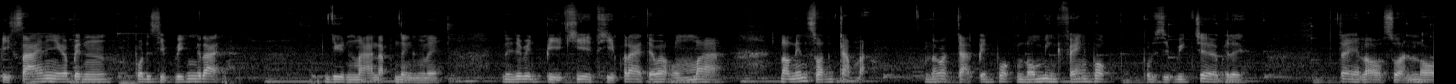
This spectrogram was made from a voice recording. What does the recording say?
ปีกซ้ายนี่ก็เป็นโปรดิสิบวิงก็ได้ ยืนมาอันดับหนึ่งเลย หรือจะเป็นปีกคีเอทีฟก็ได้แต่ว่าผมว่าเราเน้นสวนกลับอะแล้วก็จัดเป็นพวกโนมิงแฟงพวกโปรดิสิวิงเจอร์ไปเลยแต่รอสวนรอ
